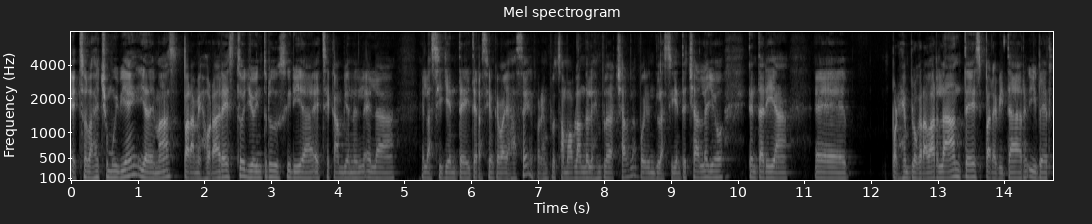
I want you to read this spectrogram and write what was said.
esto lo has hecho muy bien y además para mejorar esto yo introduciría este cambio en, la, siguiente iteración que vayas a hacer. Por ejemplo, estamos hablando del ejemplo de la charla, pues en la siguiente charla yo intentaría, eh, por ejemplo, grabarla antes para evitar y ver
